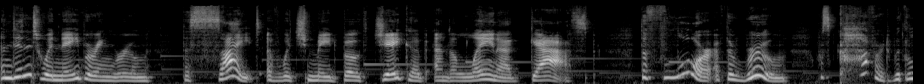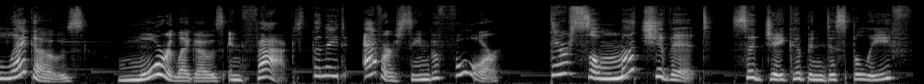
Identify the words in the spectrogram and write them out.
and into a neighboring room, the sight of which made both Jacob and Alaina gasp. The floor of the room was covered with Legos. More Legos, in fact, than they'd ever seen before. There's so much of it, said Jacob in disbelief.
